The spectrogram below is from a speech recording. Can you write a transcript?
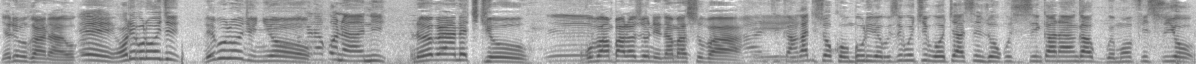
Yali muganda wo hey, oli bulungi? Ni bulungi nnyo. Ogerako naani noyogera nekityo okuva mpalo zoni namasuba. Nti kangati sooka ombuulire buzibu ki bw'okyasinza okusisinkana nga ggwe mu ofiisi yo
